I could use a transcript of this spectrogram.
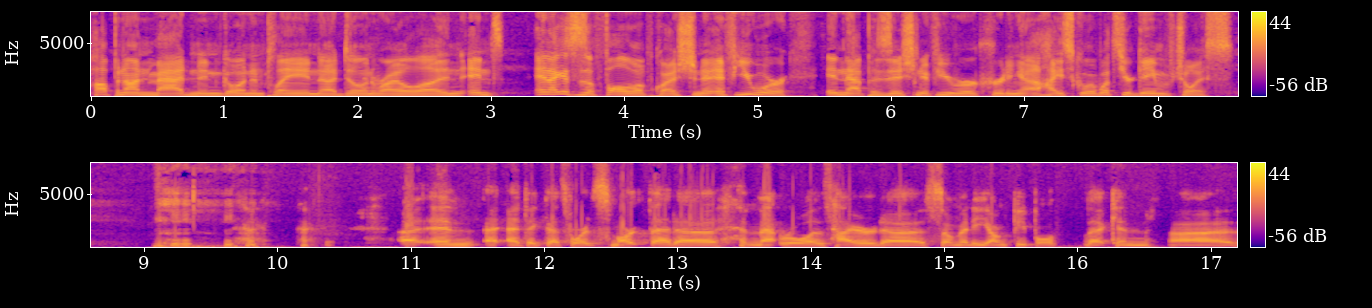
hopping on Madden and going and playing uh, Dylan Raiola? And, and and I guess as a follow up question, if you were in that position, if you were recruiting a high schooler, what's your game of choice? Uh, and I, think that's where it's smart that uh, Matt Rhule has hired uh, so many young people that can uh,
